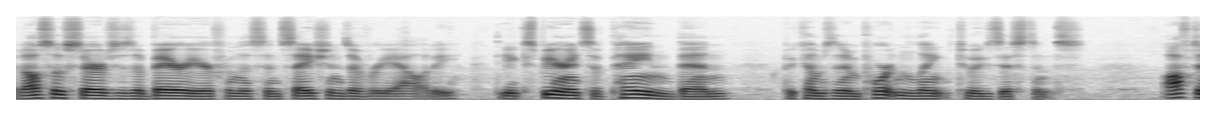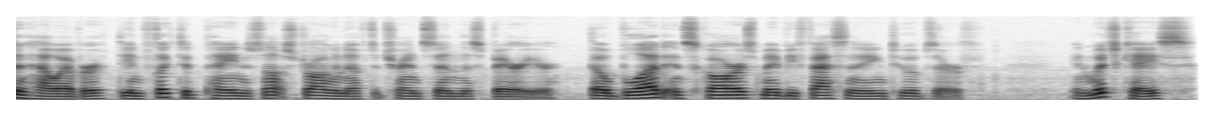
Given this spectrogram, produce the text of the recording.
but also serves as a barrier from the sensations of reality. The experience of pain, then, becomes an important link to existence. Often, however, the inflicted pain is not strong enough to transcend this barrier, though blood and scars may be fascinating to observe. In which case,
